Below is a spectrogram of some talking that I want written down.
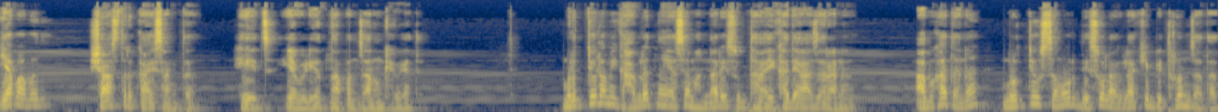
याबाबत शास्त्र काय सांगतं हेच या व्हिडिओतनं आपण जाणून घेऊयात. मृत्यूला मी घाबरत नाही असं म्हणणारे सुद्धा एखाद्या आजारानं अपघातानं मृत्यू समोर दिसू लागला की बिथरून जातात.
